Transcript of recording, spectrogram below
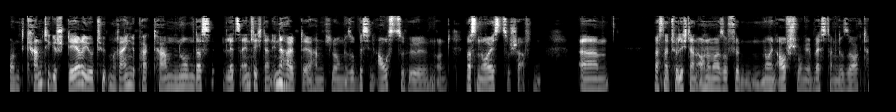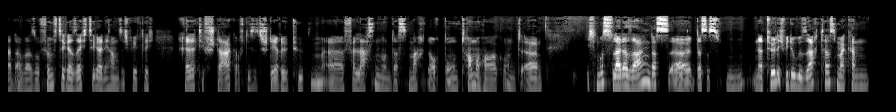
und kantige Stereotypen reingepackt haben, nur um das letztendlich dann innerhalb der Handlung so ein bisschen auszuhöhlen und was Neues zu schaffen. Ähm, was natürlich dann auch nochmal so für einen neuen Aufschwung im Western gesorgt hat. Aber so 50er, 60er, die haben sich wirklich relativ stark auf diese Stereotypen äh, verlassen und das macht auch Bone Tomahawk. Und äh, ich muss leider sagen, dass äh, das ist natürlich, wie du gesagt hast, man kann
